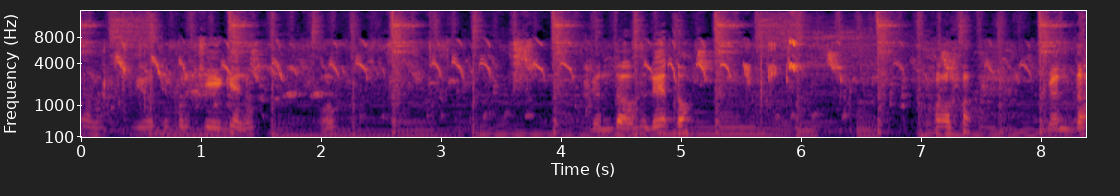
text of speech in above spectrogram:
Yan, oh, beautiful chicken oh. Oh. Ganda oh, liit oh. Ganda.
